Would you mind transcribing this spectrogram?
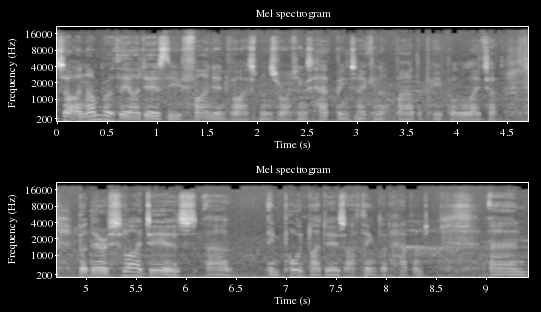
So a number of the ideas that you find in Waismann's writings have been taken up by other people later, but there are still ideas, uh, important ideas, I think, that haven't. And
